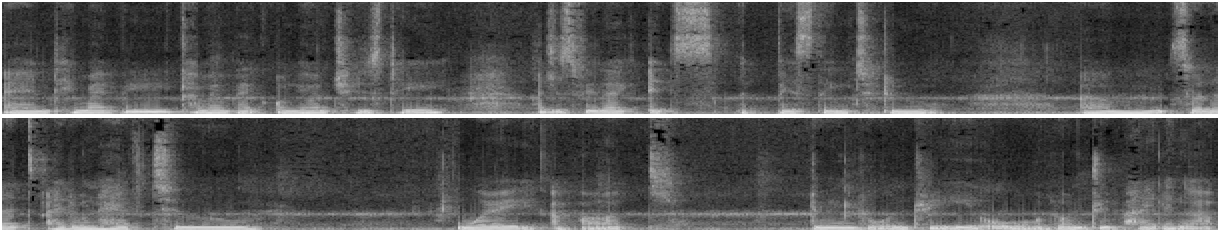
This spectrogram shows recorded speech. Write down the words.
and he might be coming back only on tuesday. I just feel like it's the best thing to do um, so that i don't have to worry about doing laundry or laundry piling up.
